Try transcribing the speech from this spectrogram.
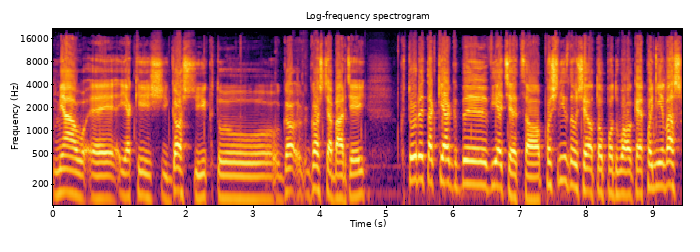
miał y, jakiś gości, kto, go, gościa bardziej, który tak jakby, wiecie co, pośliznął się o tą podłogę, ponieważ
